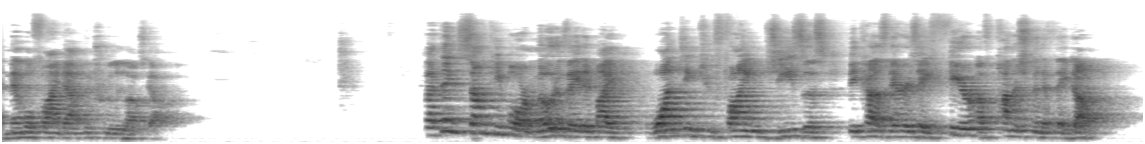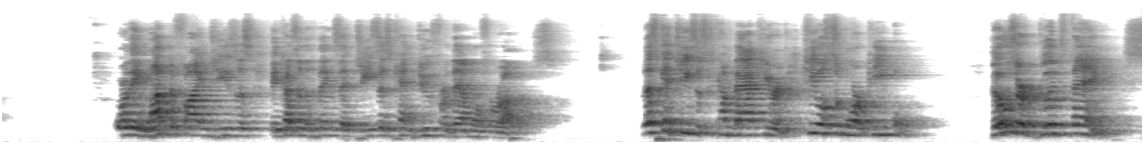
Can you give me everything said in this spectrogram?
And then we'll find out who truly loves God. I think some people are motivated by wanting to find Jesus because there is a fear of punishment if they don't. Or they want to find Jesus because of the things that Jesus can do for them or for others. Let's get Jesus to come back here and heal some more people. Those are good things.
